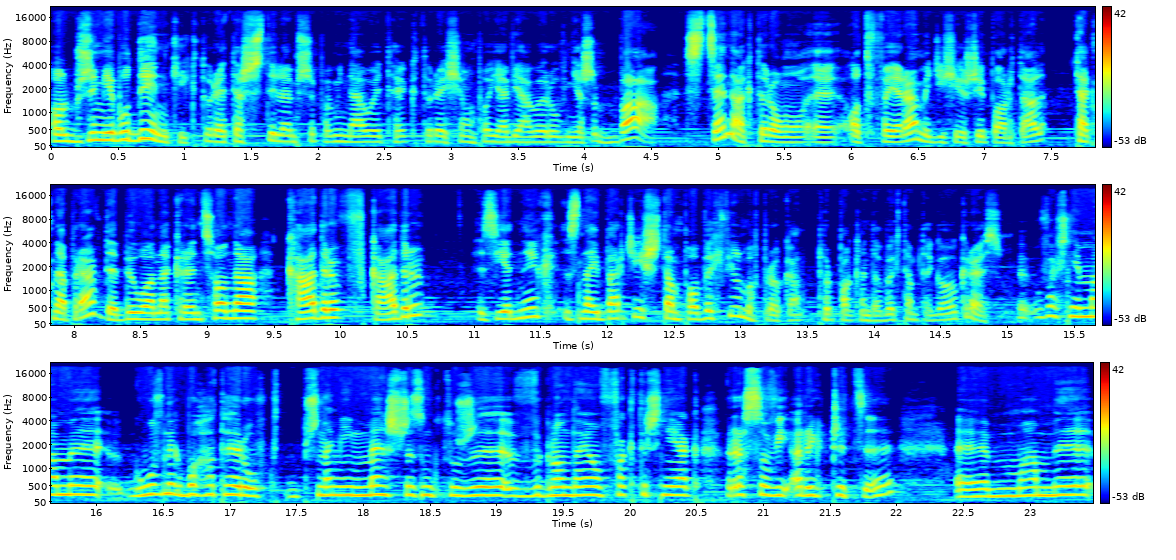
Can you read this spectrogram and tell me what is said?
olbrzymie budynki, które też stylem przypominały te, które się pojawiały również. Ba! Scena, którą e, otwieramy dzisiejszy portal, tak naprawdę była nakręcona kadr w kadr z jednych z najbardziej sztampowych filmów propagandowych tamtego okresu. Właśnie mamy głównych bohaterów, przynajmniej mężczyzn, którzy wyglądają faktycznie jak rasowi Aryjczycy. E, Mamy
